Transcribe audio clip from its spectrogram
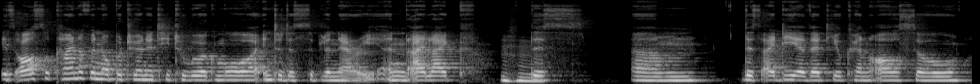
It's also kind of an opportunity to work more interdisciplinary, and I like this um, this idea that you can also,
